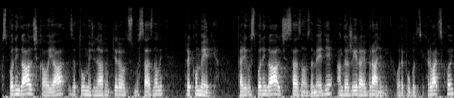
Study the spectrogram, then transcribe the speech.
Gospodin Galić kao ja za tu međunarodnu tjeralicu smo saznali preko medija. Kad je gospodin Galić saznao za medije, angažirao je branjenik u Republici Hrvatskoj,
